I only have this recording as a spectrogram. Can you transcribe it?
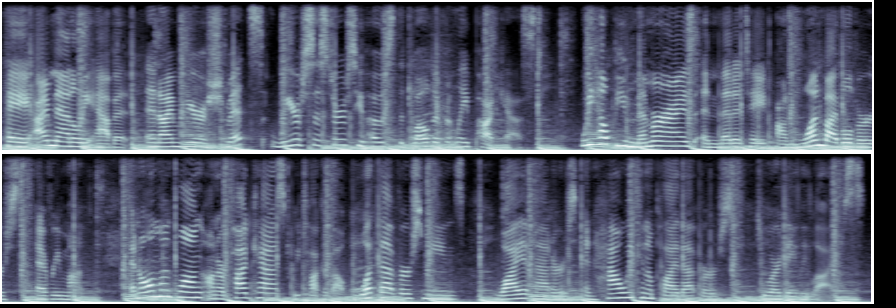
Hey, I'm Natalie Abbott. And I'm Vera Schmitz. We are sisters who host the Dwell Differently podcast. We help you memorize and meditate on one Bible verse every month. And all month long on our podcast, we talk about what that verse means, why it matters, and how we can apply that verse to our daily lives.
